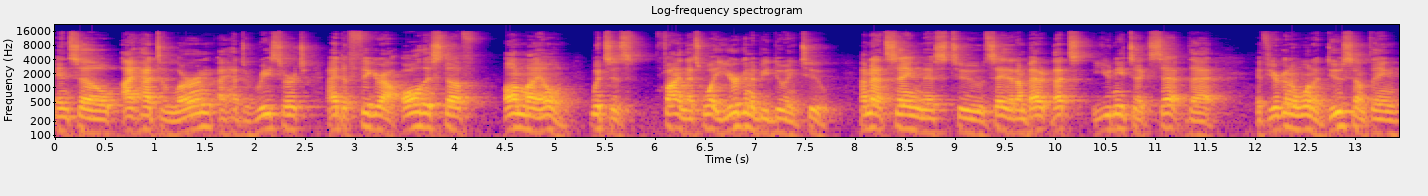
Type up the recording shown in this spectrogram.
And so I had to learn, I had to research, I had to figure out all this stuff on my own, which is fine. That's what you're going to be doing too. I'm not saying this to say that I'm better. That's you need to accept that if you're going to want to do something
